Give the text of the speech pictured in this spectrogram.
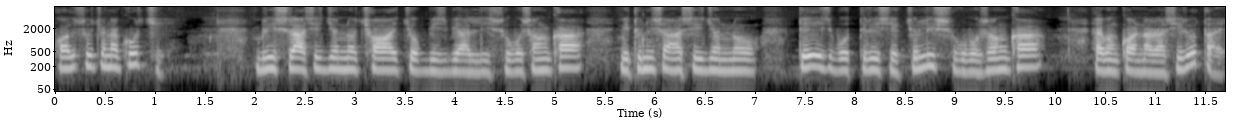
ফল সূচনা করছে। বৃষ রাশির জন্য ছয়, চব্বিশ, বিয়াল্লিশ শুভ সংখ্যা। মিথুন রাশির জন্য তেইশ, বত্রিশ, একচল্লিশ শুভ সংখ্যা এবং কন্যা রাশিরও তাই।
